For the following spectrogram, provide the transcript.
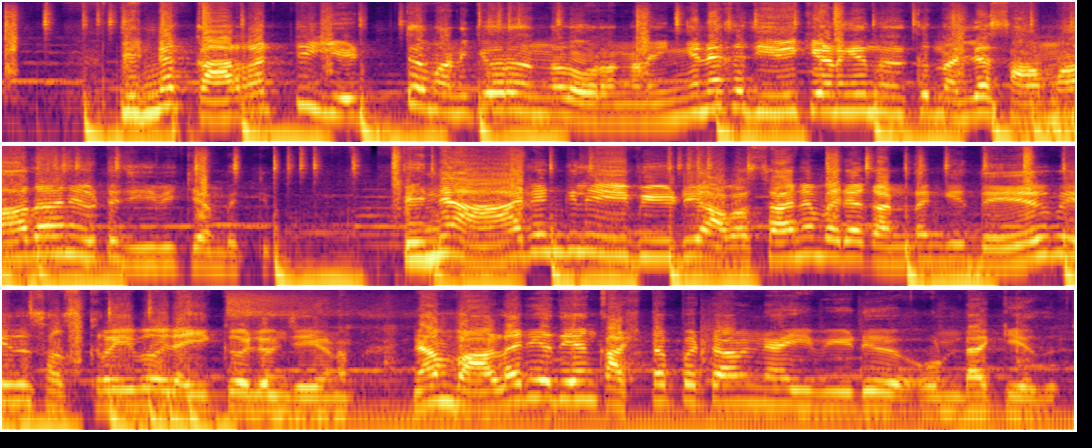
പിന്നെ കറക്റ്റ് എട്ട് മണിക്കൂർ നിങ്ങൾ ഉറങ്ങണം. ഇങ്ങനെയൊക്കെ ജീവിക്കുകയാണെങ്കിൽ നിങ്ങൾക്ക് നല്ല സമാധാനമായിട്ട് ജീവിക്കാൻ പറ്റും. പിന്നെ ആരെങ്കിലും ഈ വീഡിയോ അവസാനം വരെ കണ്ടെങ്കിൽ ദയവ് ചെയ്ത് സബ്സ്ക്രൈബോ ലൈക്കോ എല്ലാം ചെയ്യണം. ഞാൻ വളരെയധികം കഷ്ടപ്പെട്ടാണ് ഞാൻ ഈ വീഡിയോ ഉണ്ടാക്കിയത്.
